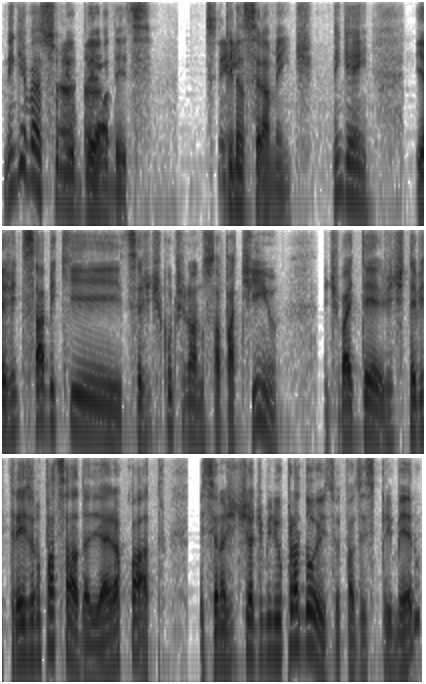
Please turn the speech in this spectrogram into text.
Ninguém vai assumir o. BO desse Sim. financeiramente. Ninguém. E a gente sabe que se a gente continuar no sapatinho, a gente vai ter. A gente teve três ano passado, ali era quatro. Esse ano a gente já diminuiu pra dois. Vai fazer esse primeiro.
